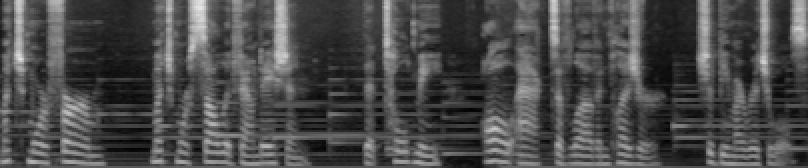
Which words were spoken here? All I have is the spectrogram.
much more firm, much more solid foundation that told me all acts of love and pleasure should be my rituals,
